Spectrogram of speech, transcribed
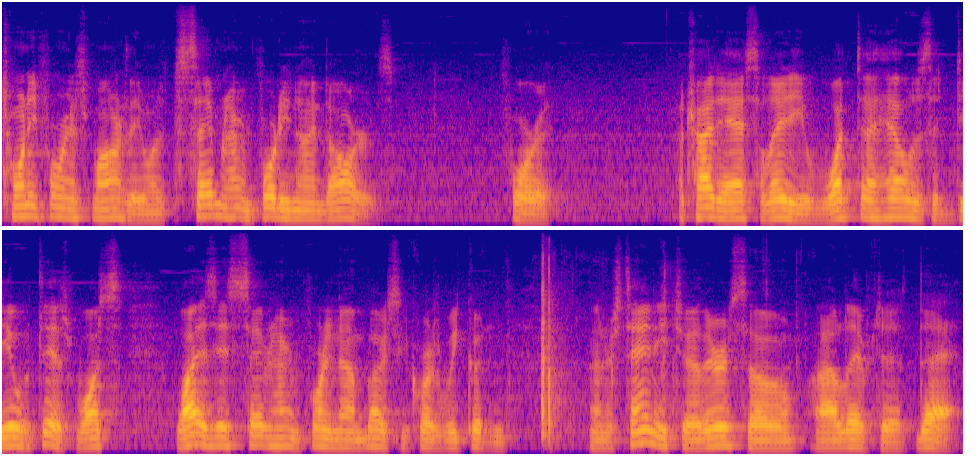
24 inch monitor. They wanted $749 for it. I tried to ask the lady, what the hell is the deal with this? What's, why is this 749 bucks? And of course, we couldn't understand each other, so I left it at that.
